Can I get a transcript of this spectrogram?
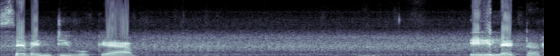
Seventy vocab A letter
